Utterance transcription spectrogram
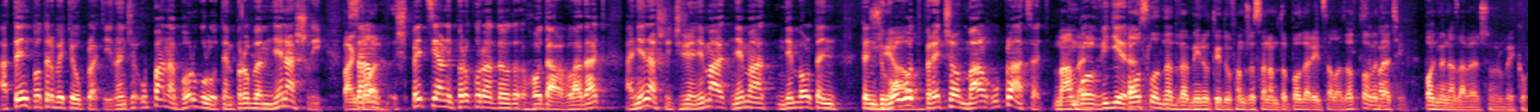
a ten potrebujete uplatiť. Lenže u pána Borgulu ten problém nenašli. Pán Sám Kolár. špeciálny prokurátor ho dal hľadať a nenašli. Čiže nemá, nemá, nebol ten, ten Žiaľ. dôvod, prečo mal uplácať. Máme On bol vydieraný. posledné dve minúty, dúfam, že sa nám to podarí celé zodpovedať. Poďme na záverečnú rubriku.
